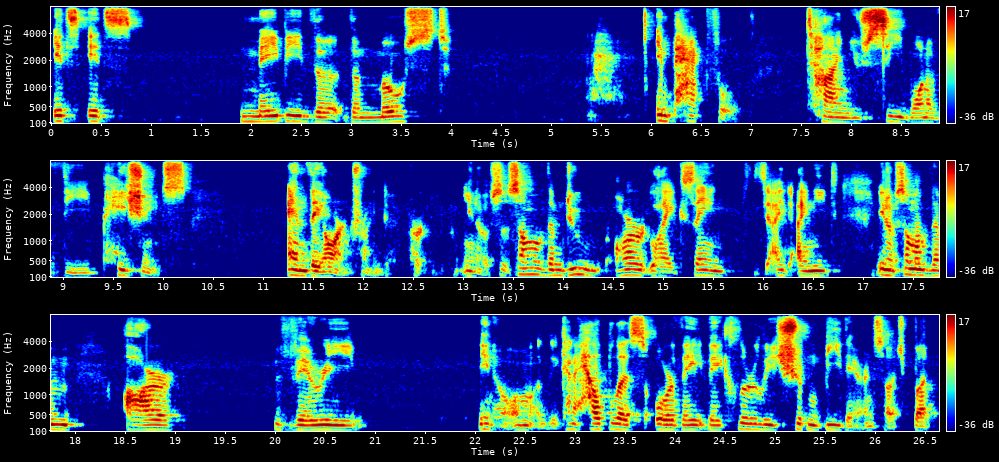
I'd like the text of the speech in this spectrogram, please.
it's it's maybe the the most impactful time you see one of the patients and they aren't trying to hurt you you know? So some of them do are like saying I, I need you know some of them are very you know um, kind of helpless or they they clearly shouldn't be there and such but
